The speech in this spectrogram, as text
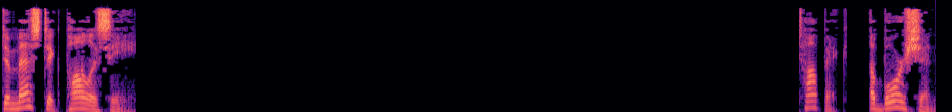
Domestic policy. Abortion.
